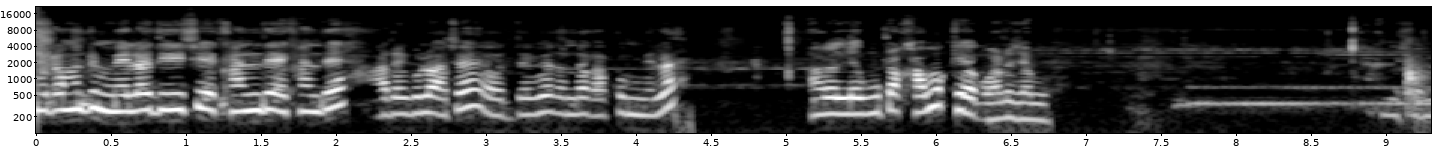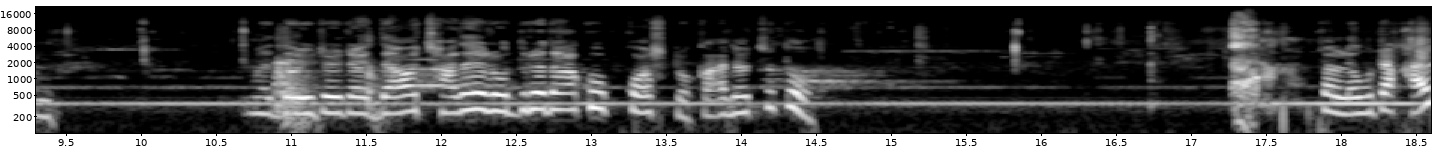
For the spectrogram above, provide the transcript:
মোটামুটি মেলে দিয়েছি এখান দিয়ে এখান দিয়ে। আর এগুলো আছে, ও দেবে তোমরা কাকু মেলা। আর লেবুটা খাব, খেয়ে ঘরে যাব। দড়ি টড়িটা দেওয়া, ছাদে রোদ্দুরে দেওয়া খুব কষ্ট, কাজ হচ্ছে তো। চল লেবুটা খাই।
